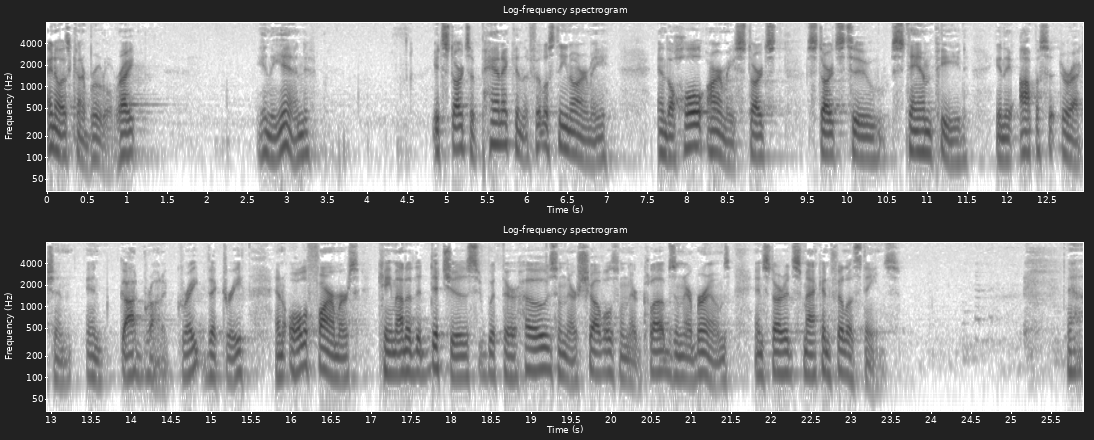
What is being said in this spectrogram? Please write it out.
I know it's kind of brutal, right? In the end, it starts a panic in the Philistine army, and the whole army starts, starts to stampede in the opposite direction. And God brought a great victory, and all the farmers came out of the ditches with their hoes and their shovels and their clubs and their brooms and started smacking Philistines. Yeah.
